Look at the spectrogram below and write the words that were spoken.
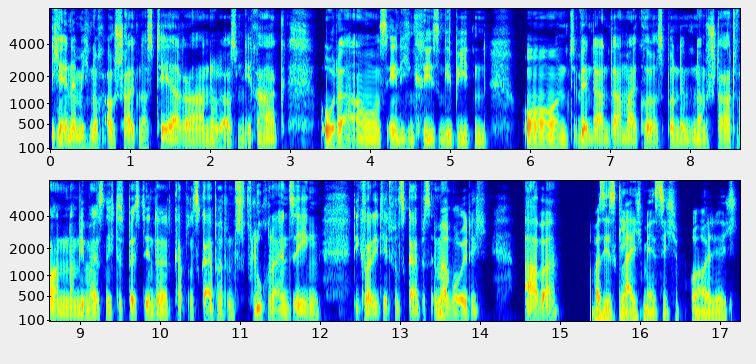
Ich erinnere mich noch aus Schalten aus Teheran oder aus dem Irak oder aus ähnlichen Krisengebieten. Und wenn dann da mal Korrespondenten am Start waren, dann haben die meisten nicht das beste Internet gehabt. Und Skype hat einen Fluch und einen Segen. Die Qualität von Skype ist immer räudig, aber Aber sie ist gleichmäßig freudig.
